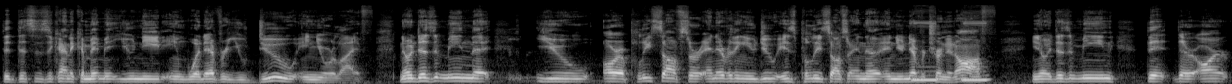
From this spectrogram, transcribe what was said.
that this is the kind of commitment you need in whatever you do in your life. No, it doesn't mean that you are a police officer and everything you do is police officer and, the, and you never mm-hmm. turn it off. You know, it doesn't mean that there aren't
